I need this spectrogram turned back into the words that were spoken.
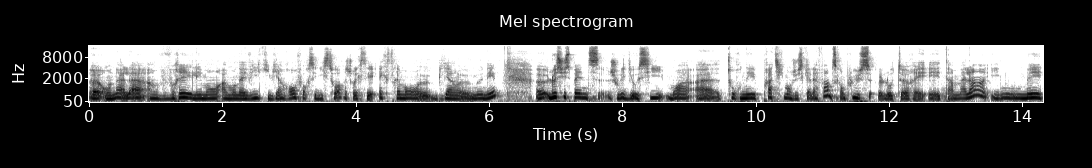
on a là un vrai élément, à mon avis, qui vient renforcer l'histoire. Je trouvais que c'est extrêmement bien mené. le suspense, je vous l'ai dit aussi, moi, a tourné pratiquement jusqu'à la fin, parce qu'en plus, l'auteur est, un malin, il nous met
